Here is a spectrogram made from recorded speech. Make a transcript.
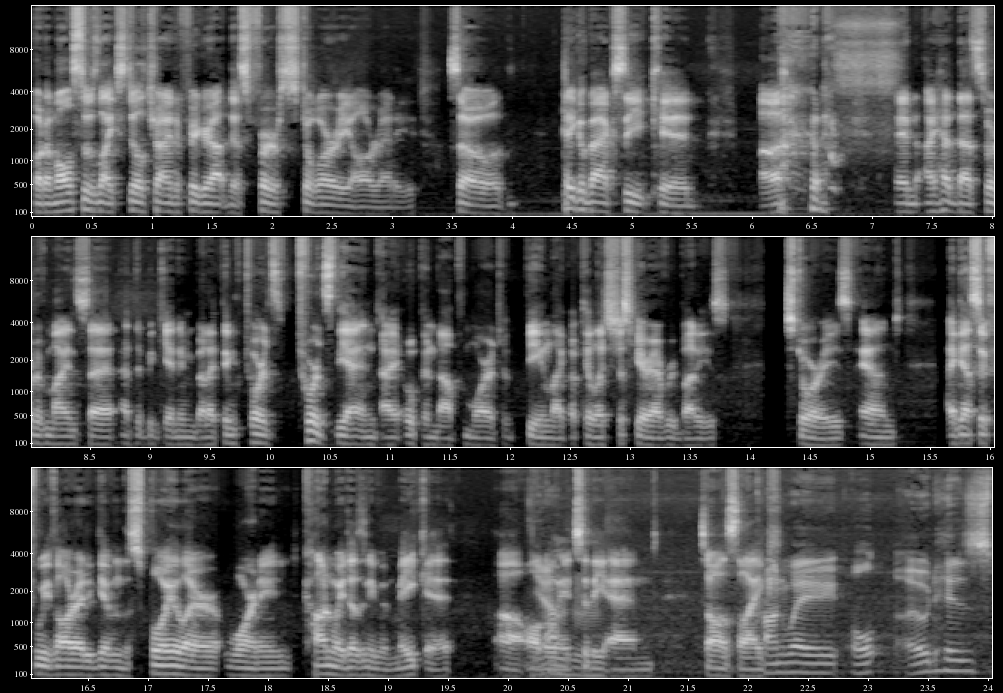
but I'm also like still trying to figure out this first story already. So take a back seat, kid. Uh, and I had that sort of mindset at the beginning, but I think towards towards the end, I opened up more to being like, okay, let's just hear everybody's stories and I guess if we've already given the spoiler warning, Conway doesn't even make it uh, all Yeah. the way to the end. So I was like, Conway owed his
